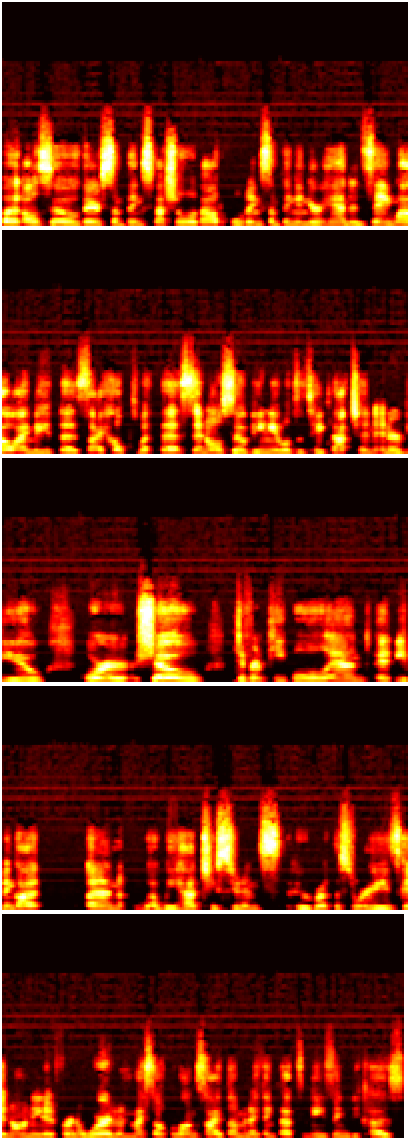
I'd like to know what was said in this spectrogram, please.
but also there's something special about holding something in your hand and saying, wow, I made this, I helped with this, and also being able to take that to an interview or show different people. And it even got and we had two students who wrote the stories get nominated for an award and myself alongside them and i think that's amazing because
